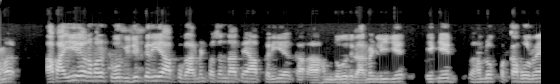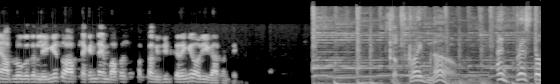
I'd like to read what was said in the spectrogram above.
हमारा आप आइए और हमारा स्टोर विज़िट करिए। आपको गारमेंट पसंद आते हैं, आप करिए। हम लोगों से गारमेंट लीजिए। एक ये हम लोग पक्का बोल रहे हैं, आप लोग अगर लेंगे तो आप सेकेंड टाइम वापस पक्का विज़िट करेंगे और ये गारमेंट लेंगे subscribe now and press the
